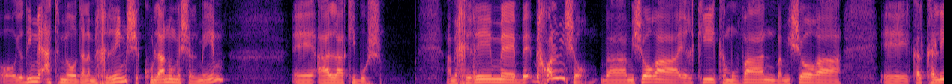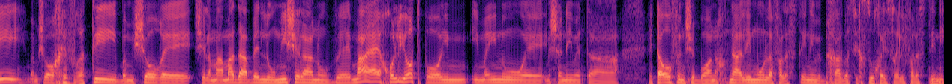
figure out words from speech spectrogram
או יודעים מעט מאוד על המחירים שכולנו משלמים אה, על הכיבוש. המחירים אה, בכל מישור, במישור הערכי כמובן, במישור הכלכלי, במישור החברתי, במישור אה, של המעמד הבינלאומי שלנו, ומה היה יכול להיות פה אם, אם היינו אה, משנים את, ה, את האופן שבו אנחנו נעלים מול הפלסטינים ובכלל בסכסוך הישראלי-פלסטיני.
